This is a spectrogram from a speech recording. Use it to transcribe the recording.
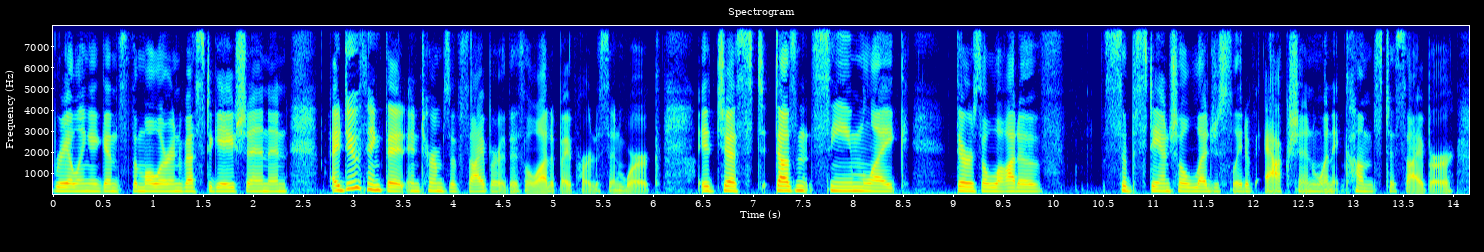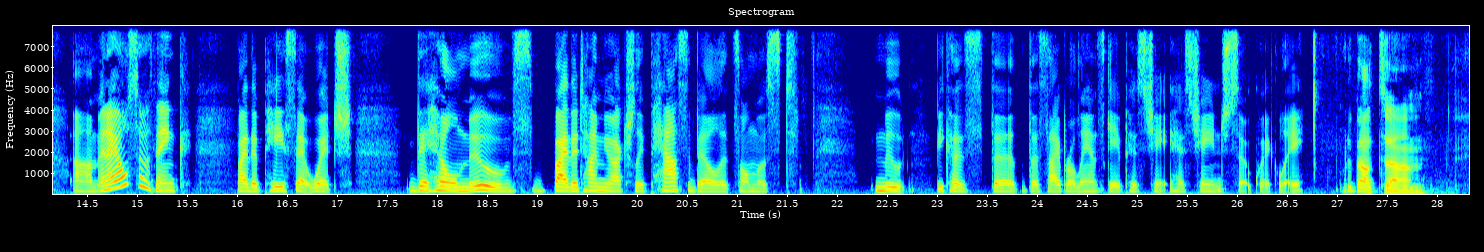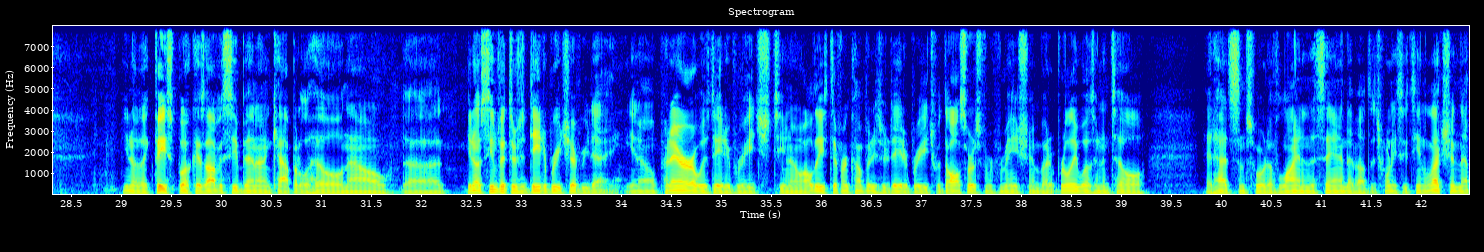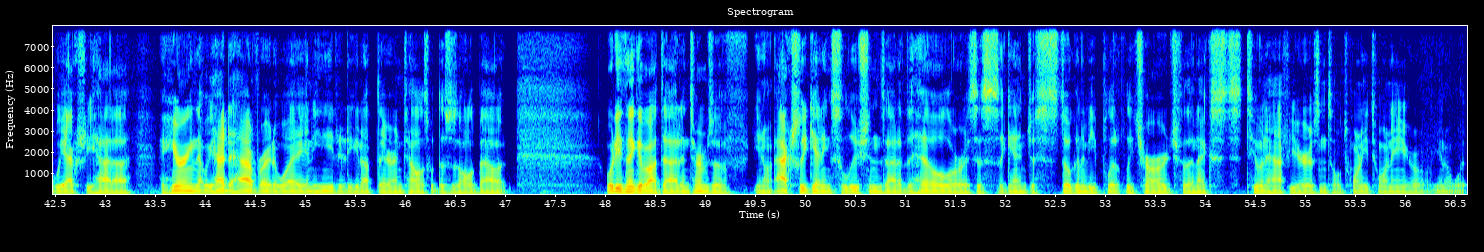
railing against the Mueller investigation. And I do think that in terms of cyber, there's a lot of bipartisan work. It just doesn't seem like there's a lot of substantial legislative action when it comes to cyber. Um, and I also think by the pace at which the Hill moves, by the time you actually pass a bill, it's almost moot because the, the cyber landscape has cha- has changed so quickly. What about um, you know, like Facebook has obviously been on Capitol Hill now. Uh, you know, it seems like there's a data breach every day. You know, Panera was data breached. You know, all these different companies are data breached with all sorts of information. But it really wasn't until it had some sort of line in the sand about the 2016 election that we actually had a, a hearing that we had to have right away, and he needed to get up there and tell us what this was all about. What do you think about that in terms of you know actually getting solutions out of the hill, or is this again just still going to be politically charged for the next two and a half years until 2020, or you know what?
